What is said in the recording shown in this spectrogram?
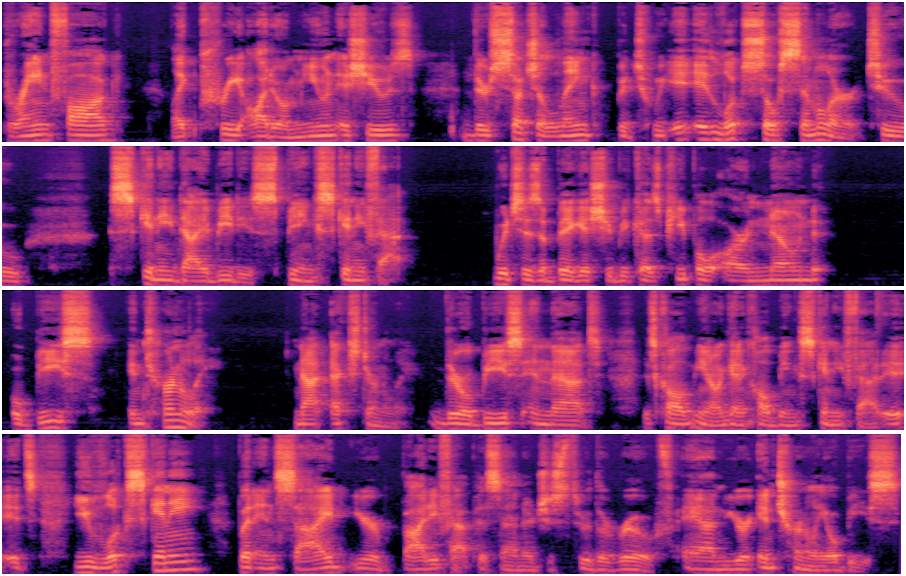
brain fog like pre-autoimmune issues. There's such a link between it, it looks so similar to skinny diabetes being skinny fat which is a big issue because people are known obese internally not externally. They're obese in that it's called you know again called being skinny fat. It, it's you look skinny but inside your body fat percentage is through the roof and you're internally obese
